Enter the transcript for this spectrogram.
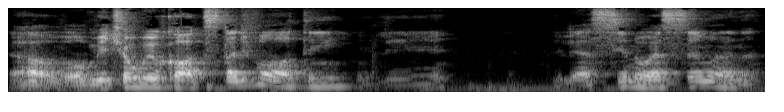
oh, o Mitchell Wilcox está de volta, hein? Ele, ele assinou essa semana.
